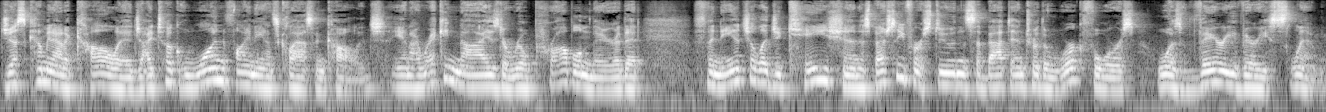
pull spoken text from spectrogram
just coming out of college, I took one finance class in college, and I recognized a real problem there that financial education, especially for students about to enter the workforce, was very, very slim.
